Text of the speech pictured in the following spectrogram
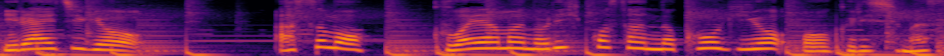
依頼事業明日も桑山紀彦さんの講義をお送りします。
